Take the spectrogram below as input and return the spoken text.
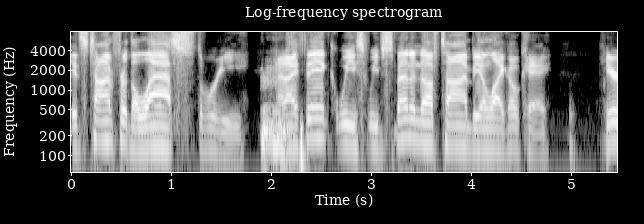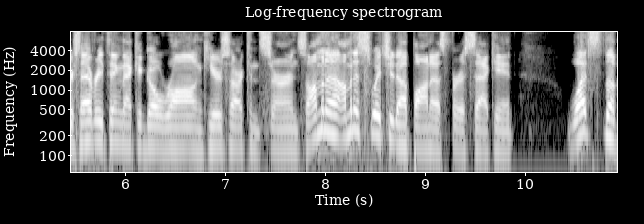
it's time for the last three. And I think we we've spent enough time being like, okay, here's everything that could go wrong. Here's our concern. So I'm gonna I'm gonna switch it up on us for a second. What's the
